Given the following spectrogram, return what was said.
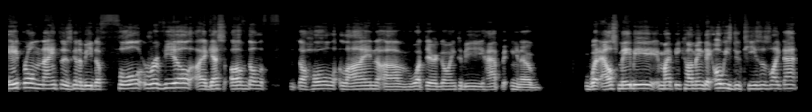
April 9th is going to be the full reveal, I guess, of the the whole line of what they're going to be happy, you know, what else maybe might be coming. They always do teasers like that.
